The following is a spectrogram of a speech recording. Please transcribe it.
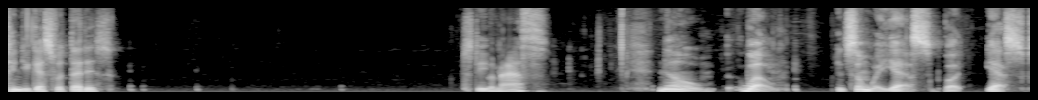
Can you guess what that is? Steve? The Mass? No. Well, in some way, yes, but yes,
